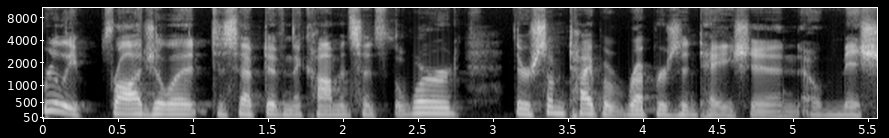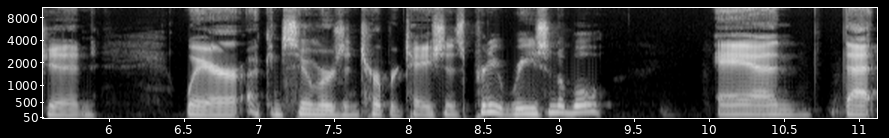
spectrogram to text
really fraudulent, deceptive in the common sense of the word. There's some type of representation, omission, where a consumer's interpretation is pretty reasonable and that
